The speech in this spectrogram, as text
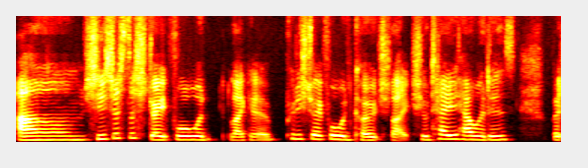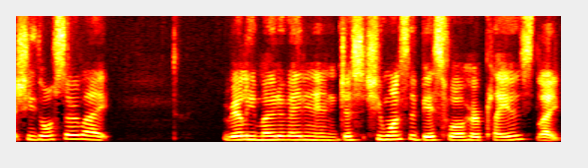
Um, she's just a straightforward, like a pretty straightforward coach. Like she'll tell you how it is, but she's also like really motivating and just she wants the best for her players. Like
